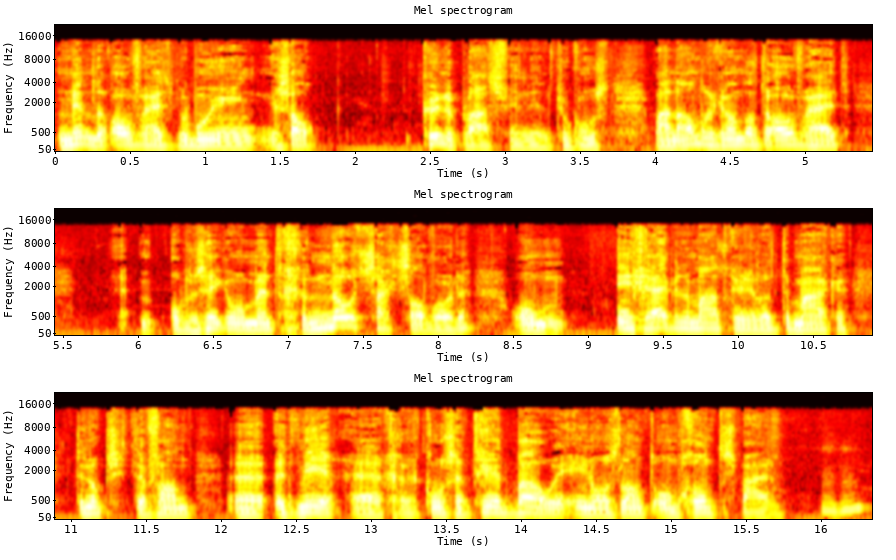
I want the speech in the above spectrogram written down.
minder overheidsbemoeiing zal kunnen plaatsvinden in de toekomst. Maar aan de andere kant dat de overheid op een zeker moment genoodzaakt zal worden... om ingrijpende maatregelen te maken ten opzichte van uh, het meer uh, geconcentreerd bouwen in ons land om grond te sparen. Mm -hmm.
